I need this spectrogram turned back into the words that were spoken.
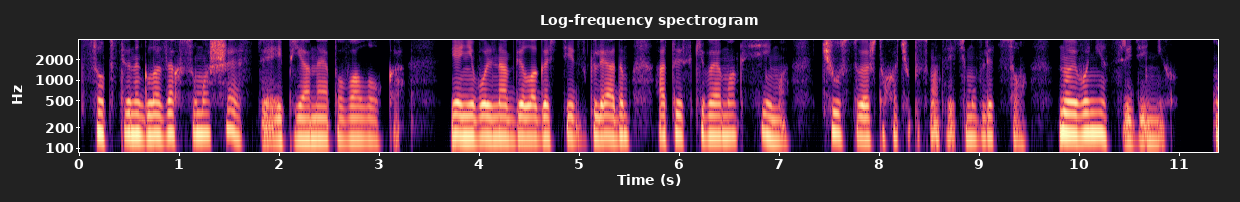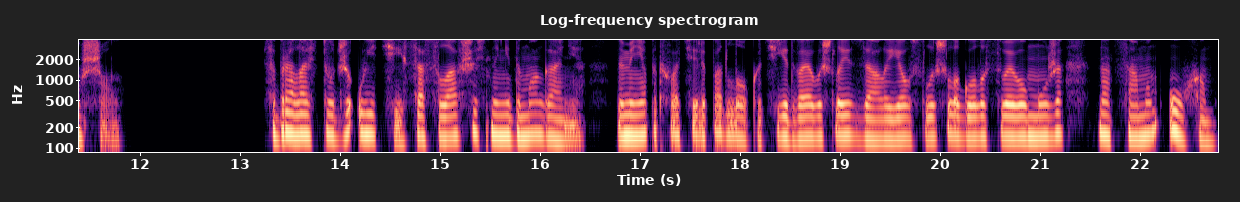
в собственных глазах сумасшествие и пьяная поволока — я невольно обвела гостей взглядом, отыскивая Максима, чувствуя, что хочу посмотреть ему в лицо, но его нет среди них. Ушел. Собралась тут же уйти, сославшись на недомогание, но меня подхватили под локоть. Едва я вышла из зала, я услышала голос своего мужа над самым ухом.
